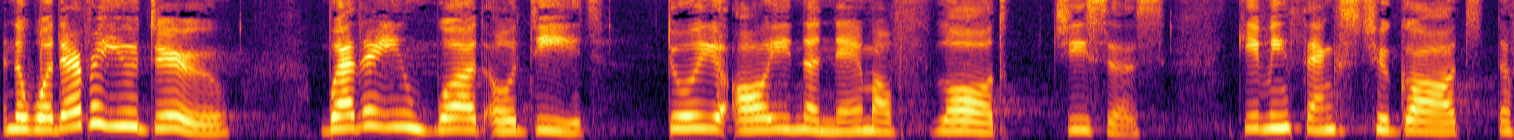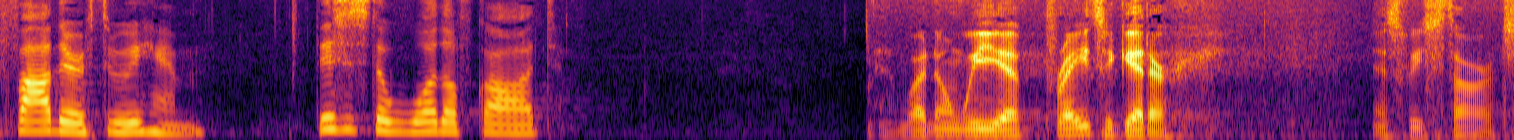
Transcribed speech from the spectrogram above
And whatever you do, whether in word or deed, do it all in the name of Lord Jesus, giving thanks to God the Father through him. This is the word of God. Why don't we uh, pray together as we start?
